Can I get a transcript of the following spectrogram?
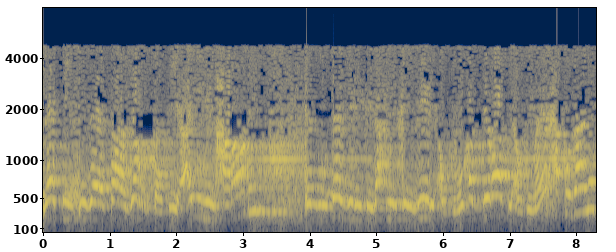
لكن إذا تاجرت في عين حرام كالمتاجر في لحم الخنزير أو في المخدرات أو فيما يلحق ذلك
